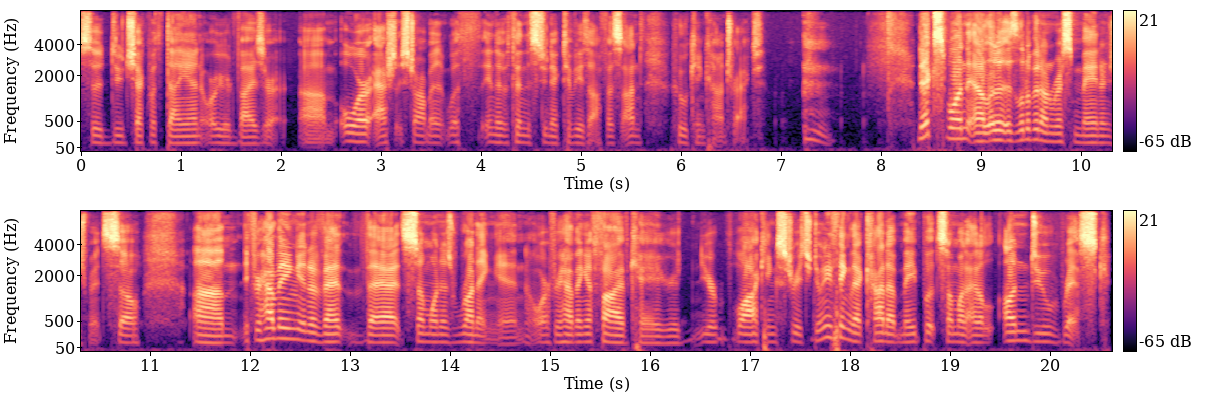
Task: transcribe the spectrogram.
So do check with Diane or your advisor um, or Ashley Strawman within the, within the student activities office on who can contract. Next one is a little bit on risk management. So, um, if you're having an event that someone is running in, or if you're having a 5K, or you're blocking streets, you're doing anything that kind of may put someone at an undue risk.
